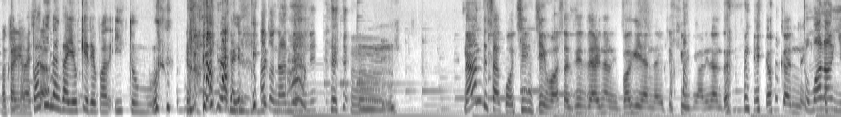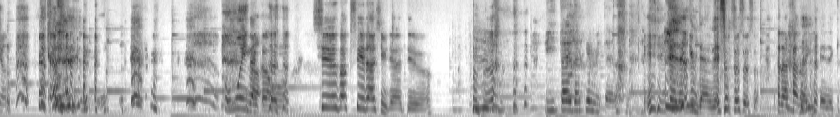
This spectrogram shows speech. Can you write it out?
わかりました。バギナが良ければいいと思う。あと何でもね。うんなんでさこうチンチンはさ全然あれなのにバギナになると急にあれなんだろうね わかんない止。まらんやん。思いが。なんかもう中学生男子みたいになってるよ。言いたいだけみたいなね。言いたいだけみたいなね。そうそうそうそう。ただただ言いたいだけ。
